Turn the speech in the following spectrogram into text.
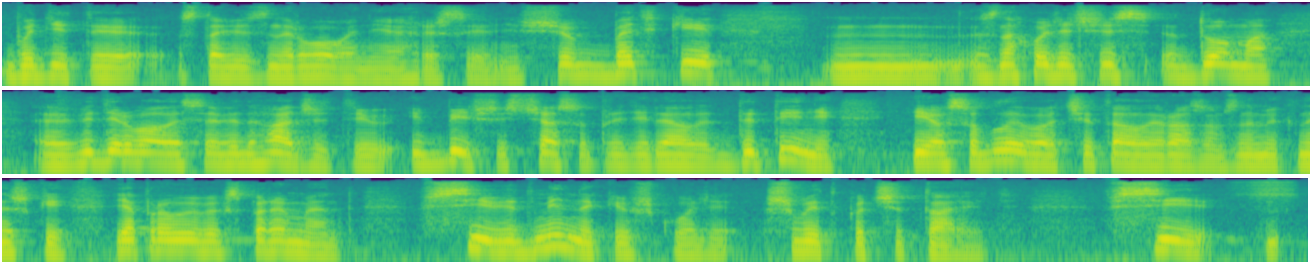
бо діти стають знервовані і агресивні. Щоб батьки, знаходячись вдома, е, відірвалися від гаджетів і більшість часу приділяли дитині і особливо читали разом з ними книжки. Я провів експеримент. Всі відмінники в школі швидко читають. Всі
